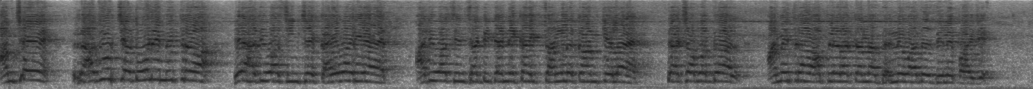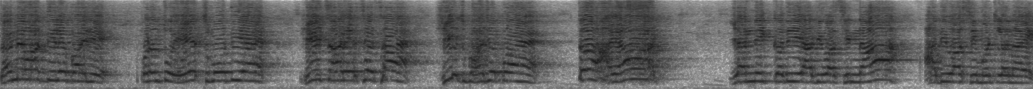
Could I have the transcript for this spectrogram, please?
आमचे राजूरचे दोन्ही मित्र हे आदिवासींचे कैवारी आहेत. आदिवासींसाठी त्यांनी काही चांगलं काम केलंय. त्याच्याबद्दल अमितराव आपल्याला त्यांना धन्यवाद दिले पाहिजे. धन्यवाद दिले पाहिजे. परंतु हेच मोदी आहेत हीच आर एस एस आहे हीच भाजप आहे. तर हयात यांनी कधी आदिवासींना आदिवासी म्हटलं नाही.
